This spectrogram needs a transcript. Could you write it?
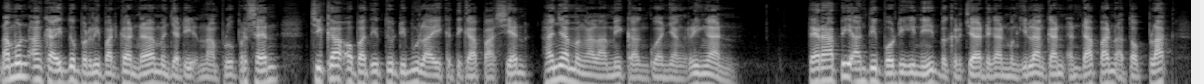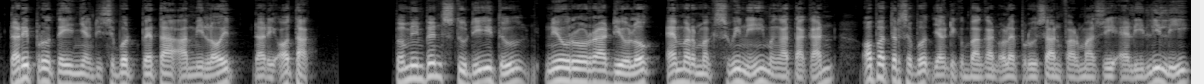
Namun angka itu berlipat ganda menjadi 60 persen jika obat itu dimulai ketika pasien hanya mengalami gangguan yang ringan. Terapi antibodi ini bekerja dengan menghilangkan endapan atau plak dari protein yang disebut beta amyloid dari otak. Pemimpin studi itu, neuroradiolog Emmer McSweeney mengatakan obat tersebut yang dikembangkan oleh perusahaan farmasi Eli Lilly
